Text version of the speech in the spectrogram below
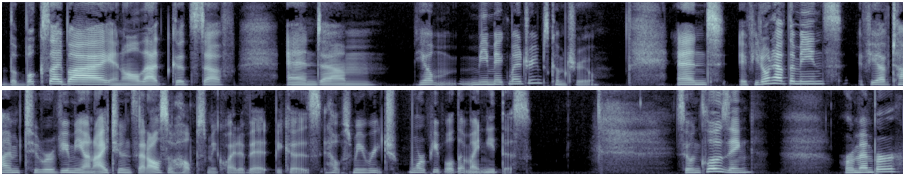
the books I buy and all that good stuff. And um, help me make my dreams come true. And if you don't have the means, if you have time to review me on iTunes, that also helps me quite a bit because it helps me reach more people that might need this. So, in closing, remember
